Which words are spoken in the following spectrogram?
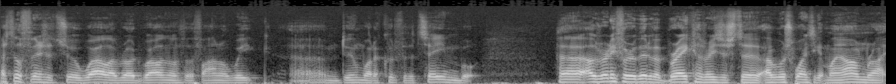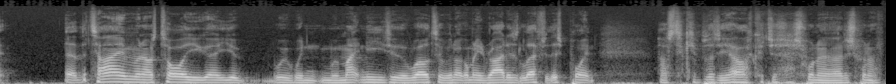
I still finished the tour well. I rode well enough for the final week, um, doing what I could for the team, but. Uh, I was ready for a bit of a break. I was just to. I was wanting to get my arm right. At the time when I was told you go, you we, we, we might need you to the world tour. We're not got many riders left at this point. I was thinking, bloody hell! I could just, I just want to. I just want to.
